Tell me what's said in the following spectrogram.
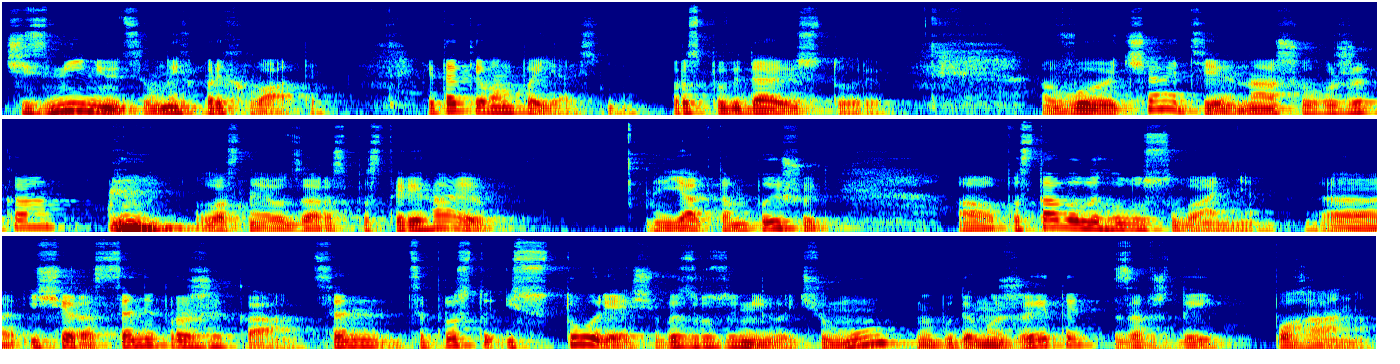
Чи змінюються у них прихвати? І так я вам пояснюю, розповідаю історію. В чаті нашого ЖК, власне, я от зараз спостерігаю, як там пишуть, поставили голосування. І ще раз, це не про ЖК, це, це просто історія, щоб ви зрозуміли, чому ми будемо жити завжди погано.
